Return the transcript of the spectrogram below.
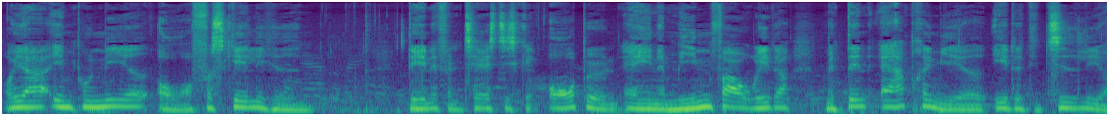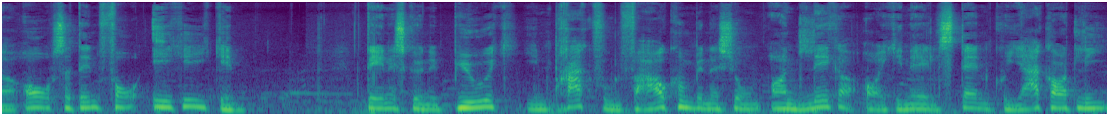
og jeg er imponeret over forskelligheden. Denne fantastiske Auburn er en af mine favoritter, men den er premieret et af de tidligere år, så den får ikke igen. Denne skønne Buick i en pragtfuld farvekombination og en lækker original stand kunne jeg godt lide,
